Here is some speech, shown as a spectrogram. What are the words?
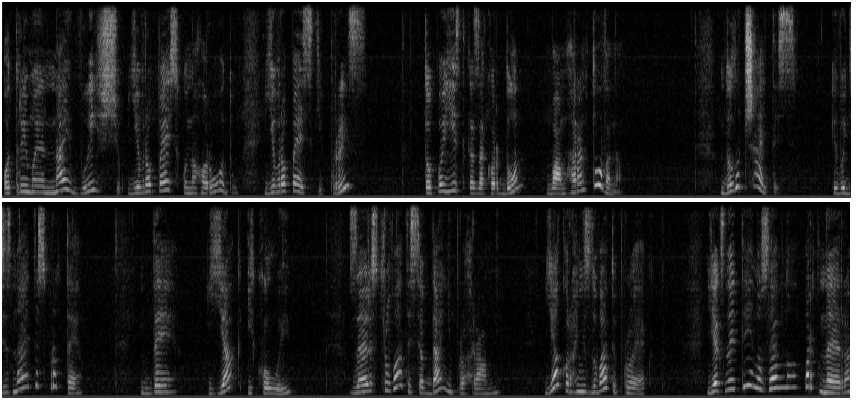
отримає найвищу європейську нагороду, європейський приз, то поїздка за кордон вам гарантована. Долучайтесь, і ви дізнаєтесь про те, де, як і коли зареєструватися в даній програмі, як організувати проєкт, як знайти іноземного партнера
